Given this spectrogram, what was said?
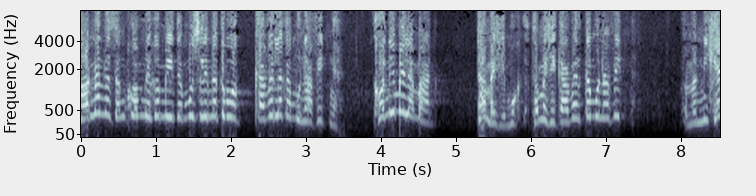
ตอนนั้นในสังคมเนี่ยก็มีแต่มุสลิมแล้วก็พวกกาเฟรแล้วก็มุนาฟิกไงคนที่ไม่ละหมาดถ้าไม่ใช่มุกถ้าไม่ใช่กาเฟรก็มุนาฟิก มันมีแค่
